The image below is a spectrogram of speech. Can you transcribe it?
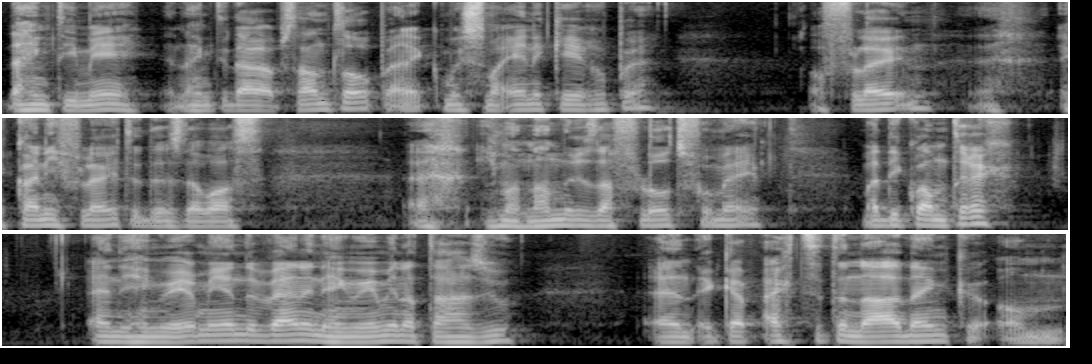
Dan ging hij mee. En dan ging hij daar op strand lopen en ik moest maar één keer roepen. Of fluiten. Ik kan niet fluiten, dus dat was eh, iemand anders dat floot voor mij. Maar die kwam terug. En die ging weer mee in de van en die ging weer mee naar Tahazoo. En ik heb echt zitten nadenken om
